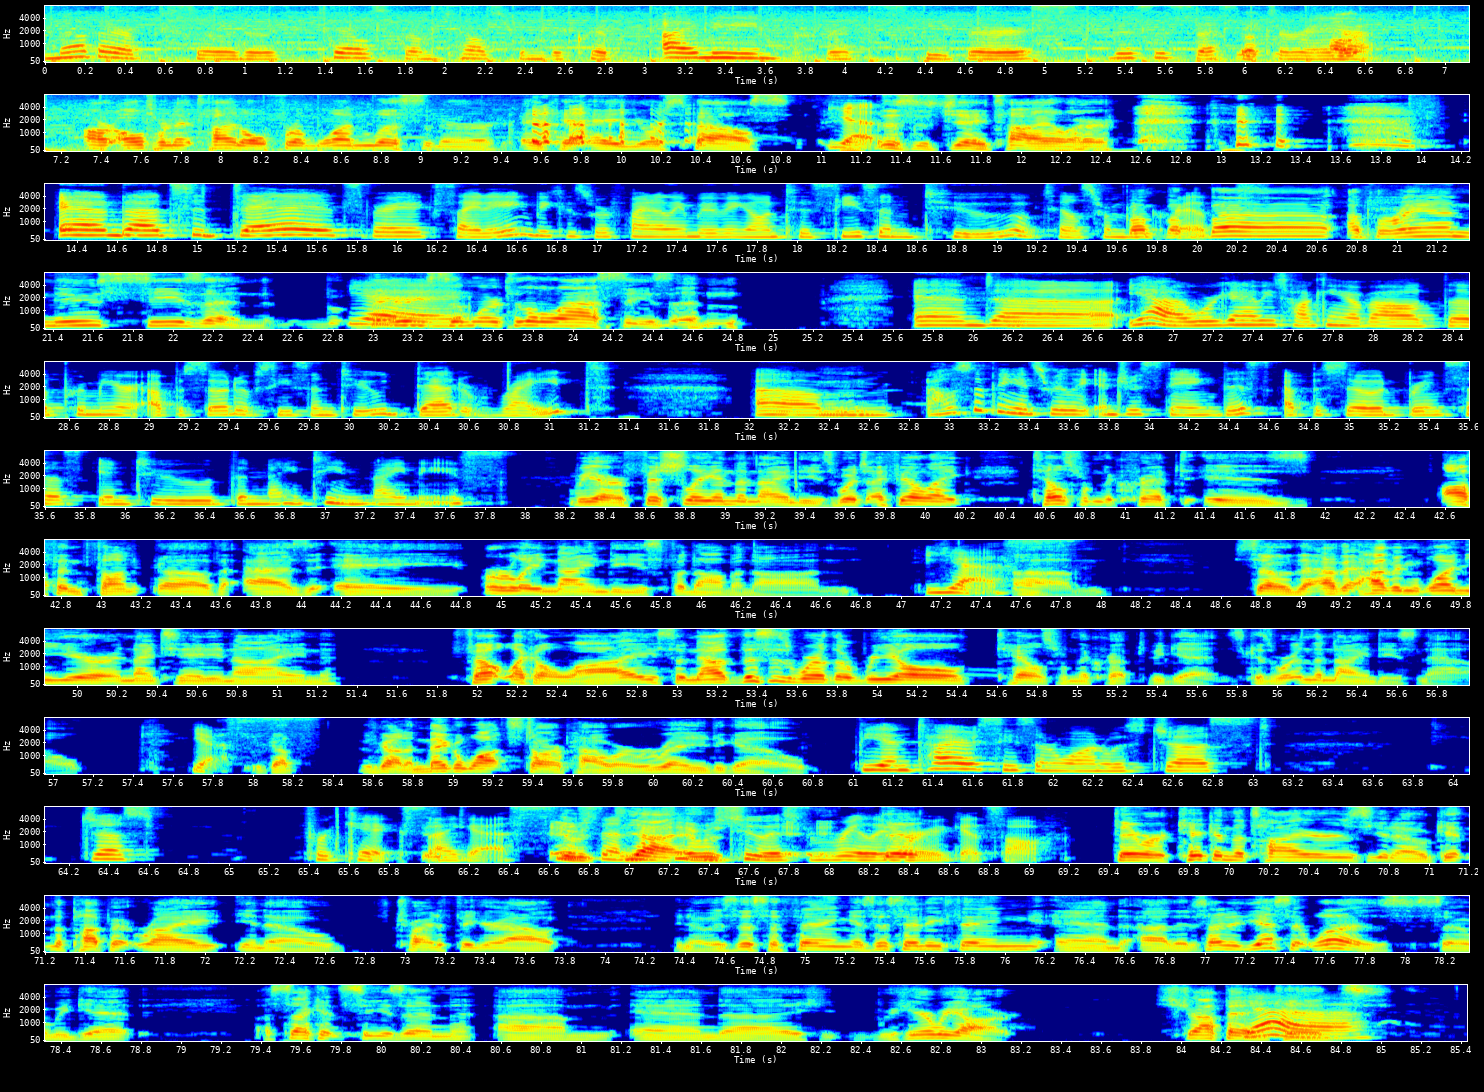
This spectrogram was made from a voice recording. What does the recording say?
another episode of Tales from Tales from the Crypt. I mean, Crypt Speakers. This is Ceci Correa. our, our alternate title from one listener, aka your spouse. yes. This is Jay Tyler. and uh, today it's very exciting because we're finally moving on to season two of Tales from the Crypt. A brand new season, Yay. very similar to the last season. And uh, yeah, we're going to be talking about the premiere episode of season two, Dead Right. Um, I also think it's really interesting. This episode brings us into the 1990s. We are officially in the '90s, which I feel like Tales from the Crypt is often thought of as a early '90s phenomenon. Yes. Um, so the, having one year in 1989 felt like a lie. So now this is where the real Tales from the Crypt begins because we're in the 90s now. yes. We've got- We've got a megawatt star power. We're ready to go. the entire season one was just, just for kicks, I guess. it was- Season, yeah, it season was- two is it- really where it gets off. They were kicking the tires, you know, getting the puppet right, you know, trying to figure out, you know, is this a thing? Is this anything? And uh, they decided, yes, it was. So we get a second season, um, and uh, he- here we are. Strap in, Yeah. kids.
